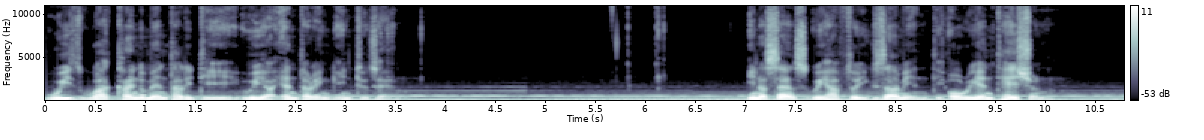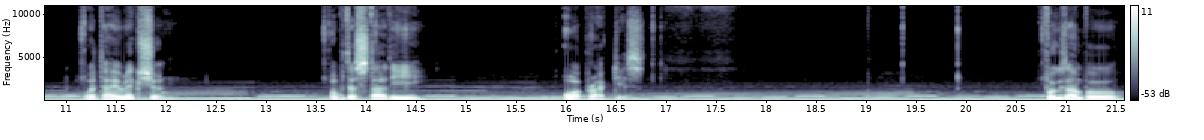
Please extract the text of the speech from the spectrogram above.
with what kind of mentality we are entering into Zen. In a sense, we have to examine the orientation or direction of the study or practice. For example,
